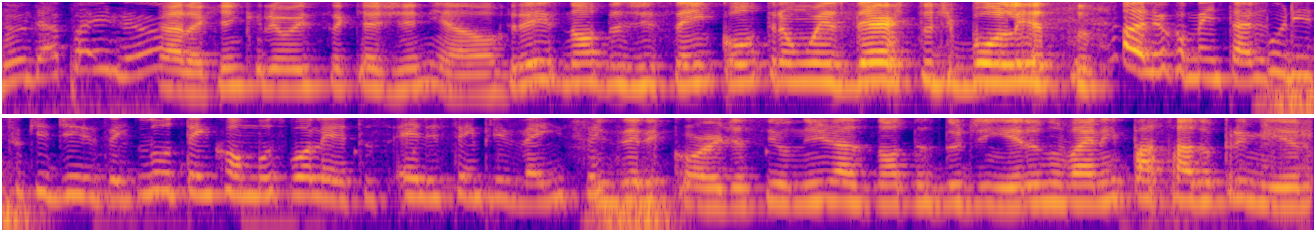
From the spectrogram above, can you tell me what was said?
Não dá pra ir, não. Cara, quem criou isso aqui é genial. Três notas de 100 contra um exército de boletos. Olha o comentário. Por isso que dizem, lutem como os boletos, eles sempre vencem. Misericórdia, se unir as notas do dinheiro não vai nem passar do primeiro.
